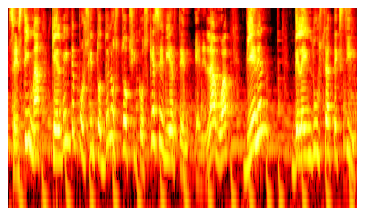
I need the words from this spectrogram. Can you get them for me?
Se estima que el 20% de los tóxicos que se vierten en el agua vienen de la industria textil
